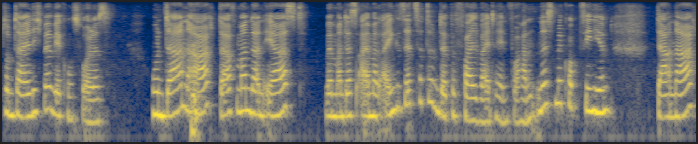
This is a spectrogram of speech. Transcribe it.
zum Teil nicht mehr wirkungsvoll ist. Und danach darf man dann erst, wenn man das einmal eingesetzt hatte und der Befall weiterhin vorhanden ist mit Kokzinien, danach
